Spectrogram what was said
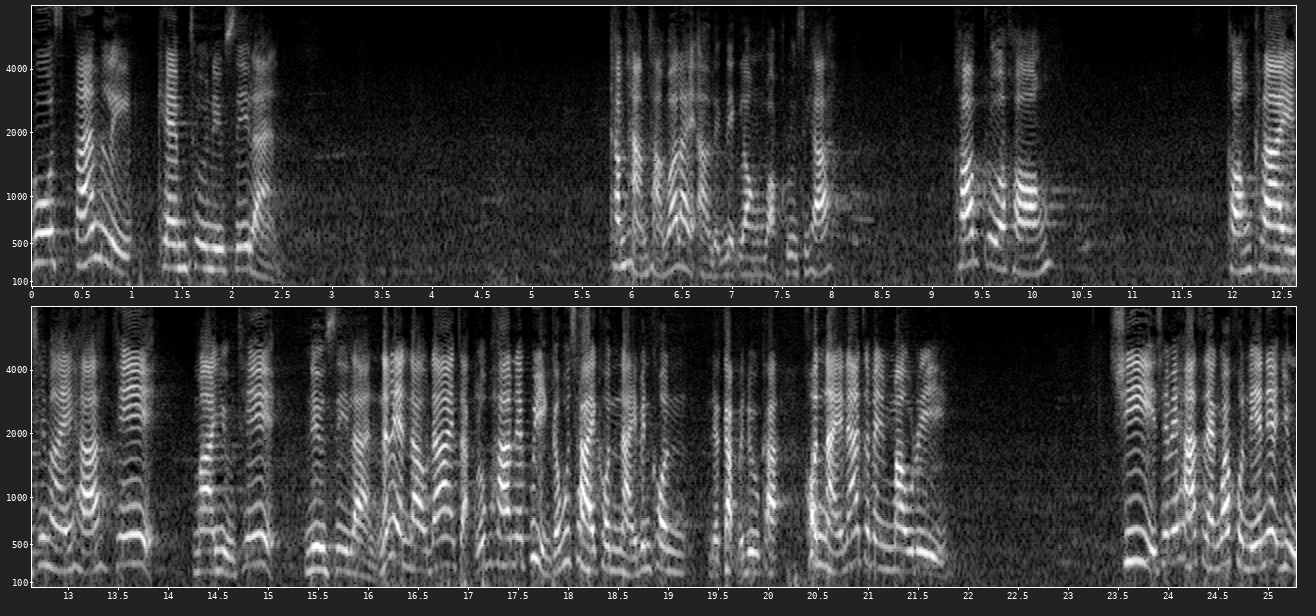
whose family came to New Zealand คำถามถามว่าอะไรอ้าวเด็กๆ ลองบอกครูสิคะ ครอบครัวของ ของใครใช่ไหมคะ ที่ มาอยู่ที่นิวซีแลนด์นักเรียนเดาได้จากรูปภาพเนี่ยผู้หญิงกับผู้ชายคนไหนเป็นคน เดี๋ยวกลับไปดูค่ะ คนไหนน่าจะเป็นเมารีชีใช่ไหมคะ แสดงว่าคนนี้เนี่ยอยู่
